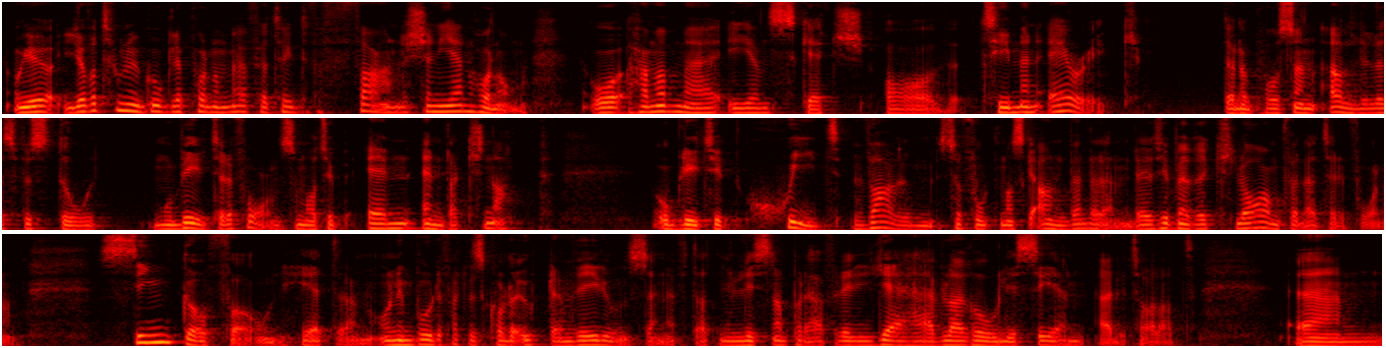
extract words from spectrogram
Och jag, jag var tvungen att googla på honom med för jag tänkte, vad fan, jag känner igen honom. Och han var med i en sketch av Tim and Eric. Den har på sig en alldeles för stor mobiltelefon som har typ en enda knapp. Och blir typ skitvarm så fort man ska använda den. Det är typ en reklam för den här telefonen. Syncophone heter den och ni borde faktiskt kolla upp den videon sen efter att ni lyssnar på det här för det är en jävla rolig scen, ärligt talat. Um,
